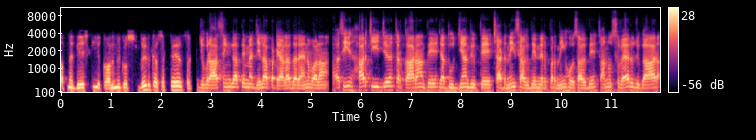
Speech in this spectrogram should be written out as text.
अपने देश की इकोनॉमी को सुदृढ़ कर सकते हैं सर- ਜੁਗਰਾਜ ਸਿੰਘ ਆ ਤੇ ਮੈਂ ਜ਼ਿਲ੍ਹਾ ਪਟਿਆਲਾ ਦਾ ਰਹਿਣ ਵਾਲਾ ਅਸੀਂ ਹਰ ਚੀਜ਼ ਸਰਕਾਰਾਂ ਤੇ ਜਾਂ ਦੂਜਿਆਂ ਦੇ ਉੱਤੇ ਛੱਡ ਨਹੀਂ ਸਕਦੇ, ਨਿਰਭਰ ਨਹੀਂ ਹੋ ਸਕਦੇ। ਸਾਨੂੰ ਸਵੈ ਰੁਜ਼ਗਾਰ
